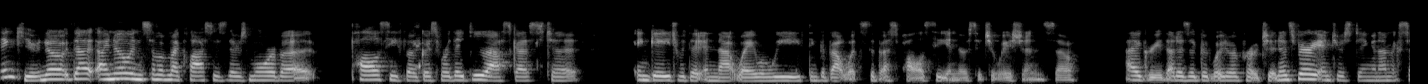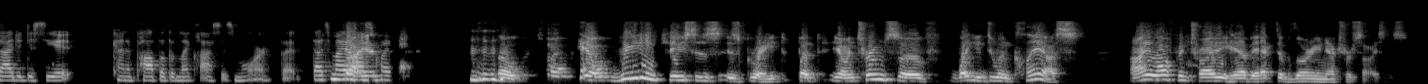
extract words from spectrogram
Thank you. No, that I know in some of my classes there's more of a policy focus where they do ask us to engage with it in that way, where we think about what's the best policy in those situations. So I agree that is a good way to approach it, and it's very interesting, and I'm excited to see it kind of pop up in my classes more. But that's my yeah, last question. So, so, you know, reading cases is great, but you know, in terms of what you do in class, I often try to have active learning exercises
